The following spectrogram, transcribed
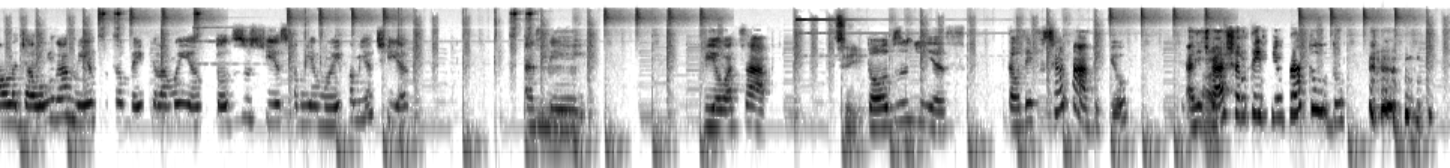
aula de alongamento também pela manhã, todos os dias, com a minha mãe e com a minha tia. Assim, hum. via WhatsApp. Sim. Todos os dias. Então tem funcionado, viu? A gente Ai. vai achando tempinho para tudo.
